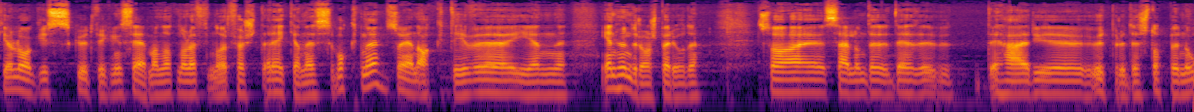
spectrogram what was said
geologisk utvikling ser man at når, det, når først Reikenes våkner, så er en aktiv i i en hundreårsperiode. Så selv om det, det det her eh, utbruddet stopper nå,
